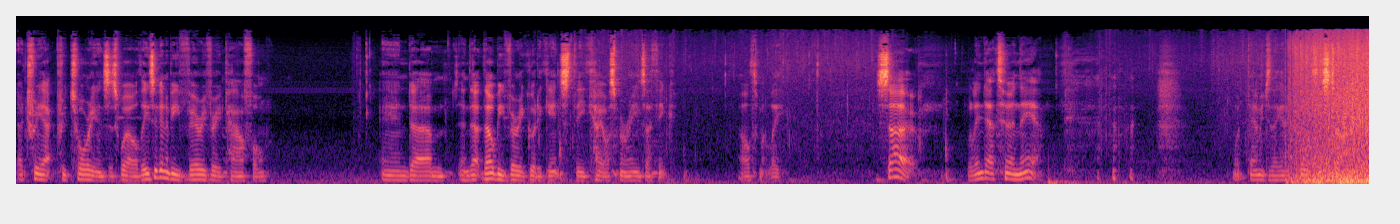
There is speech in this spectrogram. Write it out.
Triarch Praetorians as well, these are going to be very, very powerful. And, um, and that, they'll be very good against the Chaos Marines, I think, ultimately. So, we'll end our turn there. what damage are they going to cause this time?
